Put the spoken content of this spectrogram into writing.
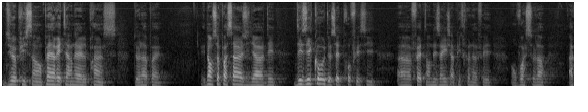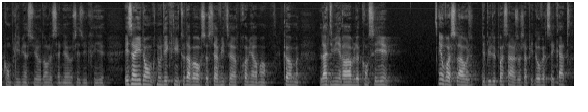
Dieu puissant, Père éternel, Prince de la paix. Et dans ce passage, il y a des, échos de cette prophétie euh, faite en Ésaïe chapitre 9, et on voit cela accompli, bien sûr, dans le Seigneur Jésus-Christ. Ésaïe, donc, nous décrit tout d'abord ce serviteur, premièrement, comme l'admirable conseiller. Et on voit cela au début du passage, au chapitre au verset 4.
